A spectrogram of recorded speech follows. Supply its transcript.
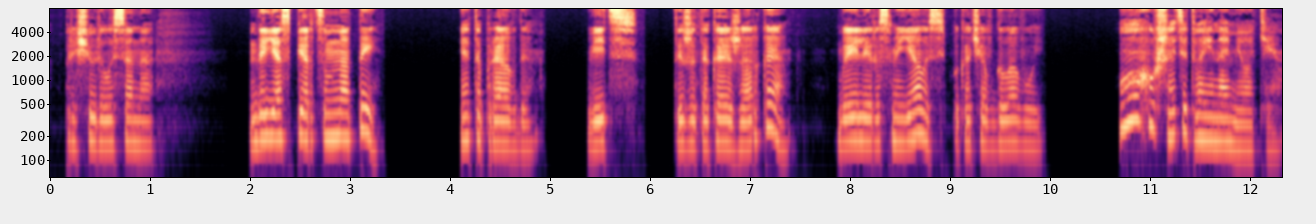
— прищурилась она. «Да я с перцем на «ты». «Это правда. Ведь ты же такая жаркая». Бейли рассмеялась, покачав головой. «Ох уж эти твои намеки.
